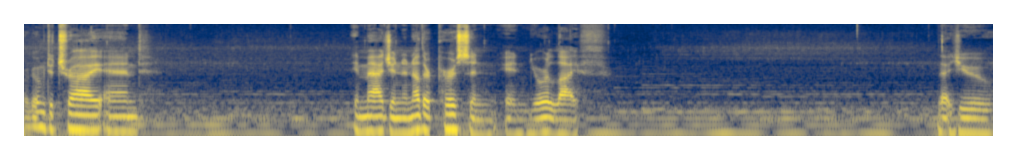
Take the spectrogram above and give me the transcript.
We're going to try and imagine another person in your life that you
